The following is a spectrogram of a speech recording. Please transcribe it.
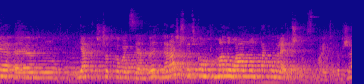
em, jak szczotkować zęby. Na razie szczoteczką manualną, taką ręczną, słuchajcie, dobrze?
